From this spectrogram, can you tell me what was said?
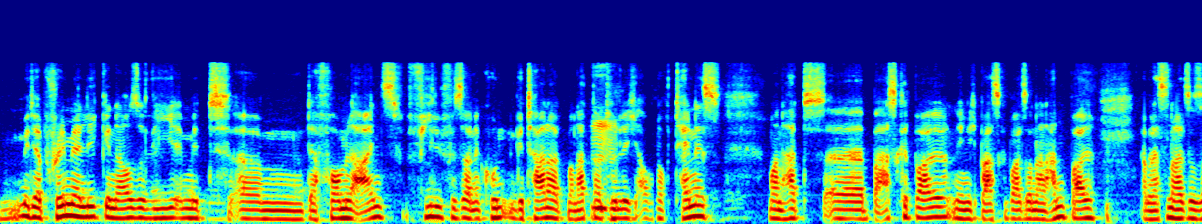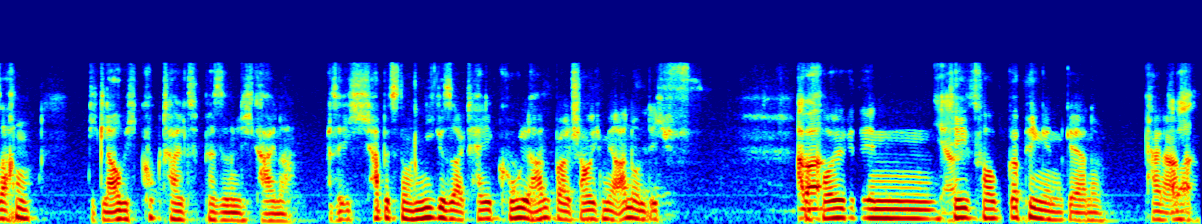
mit der Premier League genauso wie mit ähm, der Formel 1 viel für seine Kunden getan hat. Man hat mhm. natürlich auch noch Tennis, man hat äh, Basketball, nee, nicht Basketball, sondern Handball. Aber das sind halt so Sachen, die glaube ich, guckt halt persönlich keiner. Also ich habe jetzt noch nie gesagt, hey cool, Handball schaue ich mir an und ich aber, verfolge den ja. TV Göppingen gerne. Keine Ahnung. Aber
